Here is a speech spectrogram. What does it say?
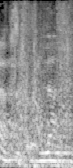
First blood.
